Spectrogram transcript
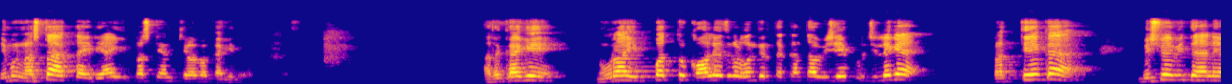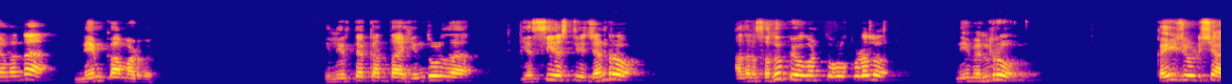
ನಿಮಗ್ ನಷ್ಟ ಆಗ್ತಾ ಇದೆಯಾ? ಈ ಪ್ರಶ್ನೆಯನ್ನು ಕೇಳಬೇಕಾಗಿದೆ. ಅದಕ್ಕಾಗಿ ನೂರ ಇಪ್ಪತ್ತು ಕಾಲೇಜುಗಳು ಹೊಂದಿರತಕ್ಕಂತ ವಿಜಯಪುರ ಜಿಲ್ಲೆಗೆ ಪ್ರತ್ಯೇಕ ವಿಶ್ವವಿದ್ಯಾಲಯವನ್ನ ನೇಮಕ ಮಾಡಬೇಕು. ಇಲ್ಲಿರ್ತಕ್ಕಂತ ಹಿಂದುಳಿದ ಎಸ್ ಸಿ ಎಸ್ ಟಿ ಜನರು ಅದರ ಸದುಪಯೋಗ ತಗೊಳ್ಕೊಡಲು ನೀವೆಲ್ಲರೂ ಕೈ ಜೋಡಿಸಿ ಆ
